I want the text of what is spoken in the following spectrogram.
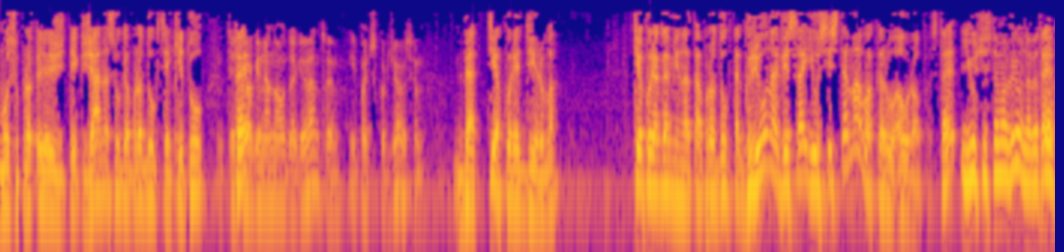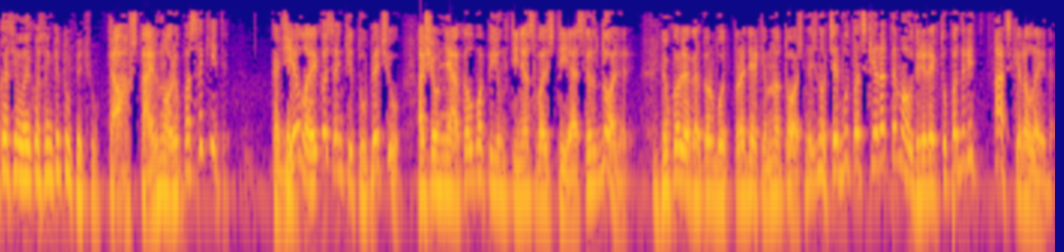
Mūsų pro, e, tiek žemės ūkio produkcija, kitų. Taip, Tiesioginė nauda gyventojams, ypač skurdžiausiam. Bet tie, kurie dirba, tie, kurie gamina tą produktą, griūna visa jų sistema vakarų Europos. Taip? Jų sistema griūna, bet Taip. kol kas jie laikosi ant kitų pečių. Ta, aš tą ir noriu pasakyti. Kad jie laikosi ant kitų pečių. Aš jau nekalbu apie jungtinės valstijas ir dolerį. Nu, kolega, turbūt pradėkim nuo to. Aš nežinau, čia būtų atskira tema, audrį reiktų padaryti atskirą laidą.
